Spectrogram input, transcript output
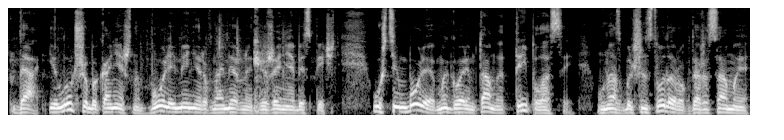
Да, и лучше бы, конечно, более-менее равномерное движение обеспечить. Уж тем более, мы говорим, там это три полосы. У нас большинство дорог, даже самые,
